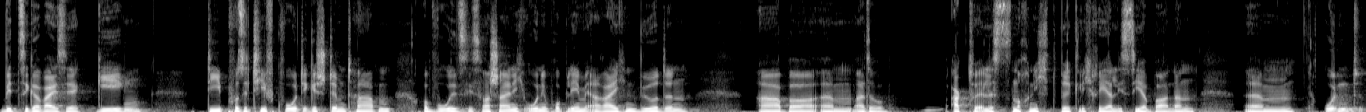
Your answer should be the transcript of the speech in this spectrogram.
witzigerweise gegen die Positivquote gestimmt haben, obwohl sie es wahrscheinlich ohne Probleme erreichen würden. Aber ähm, also aktuell ist es noch nicht wirklich realisierbar dann. Ähm, und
